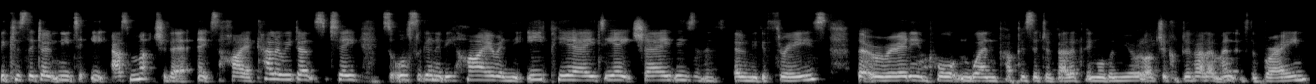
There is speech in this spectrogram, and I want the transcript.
because they don't need to eat as much of it. It's a higher calorie density. It's also going to be higher in the EPA, DHA. These are only the omega 3s that are really important when puppies are developing all the neurological development of the brain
